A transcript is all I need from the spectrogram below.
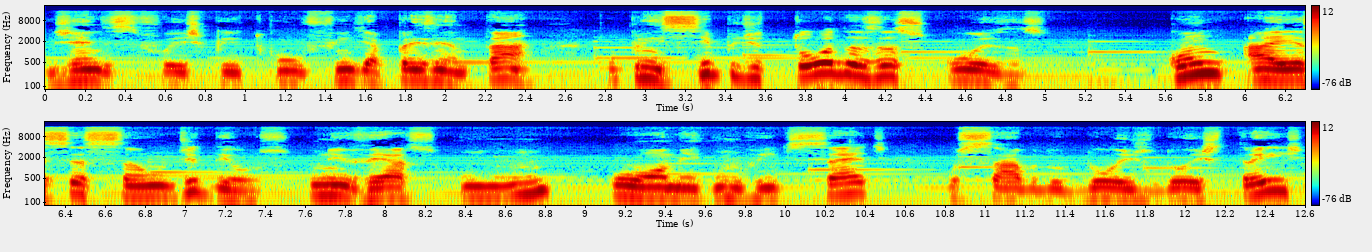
Gênesis foi escrito com o fim de apresentar o princípio de todas as coisas, com a exceção de Deus. Universo 1.1, o homem 1.27, o sábado 2.2.3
